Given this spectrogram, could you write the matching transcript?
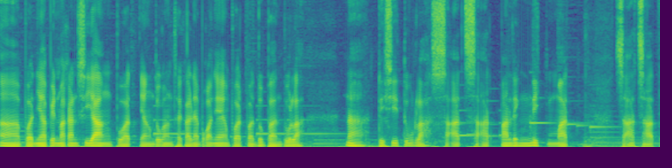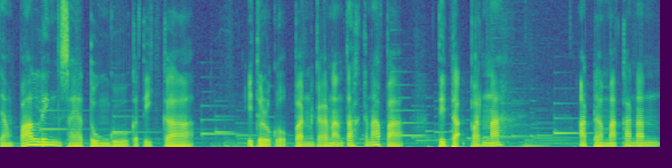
uh, buat nyiapin makan siang buat yang tukang jagalnya pokoknya yang buat bantu-bantu lah. Nah di situlah saat-saat paling nikmat saat-saat yang paling saya tunggu ketika Idul Kurban. Karena entah kenapa tidak pernah ada makanan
